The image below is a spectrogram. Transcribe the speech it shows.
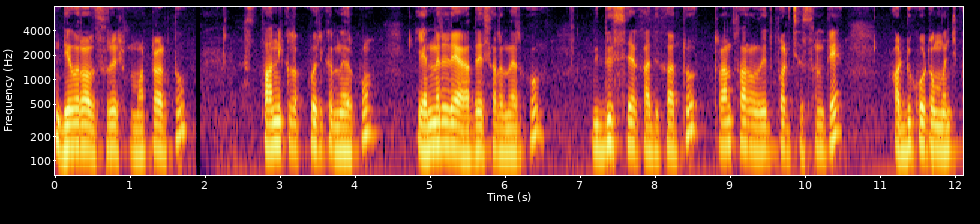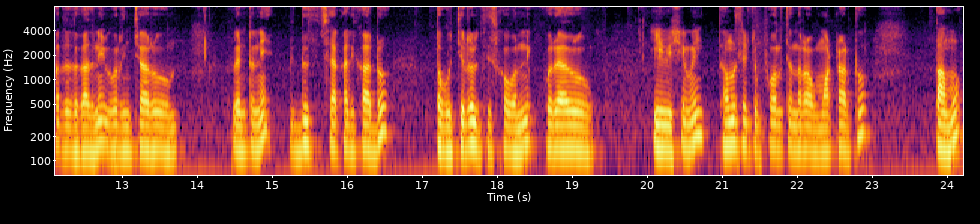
దేవరాజు సురేష్ మాట్లాడుతూ స్థానికుల కోరిక మేరకు ఎమ్మెల్యే ఆదేశాల మేరకు విద్యుత్ శాఖ అధికారులు ట్రాన్స్ఫార్మర్ ఏర్పాటు చేస్తుంటే అడ్డుకోవటం మంచి పద్ధతి కాదని వివరించారు. వెంటనే విద్యుత్ శాఖ అధికారులు తగు చర్యలు తీసుకోవాలని కోరారు. ఈ విషయమై తమశెట్టి పూర్ణచంద్రరావు మాట్లాడుతూ తాము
